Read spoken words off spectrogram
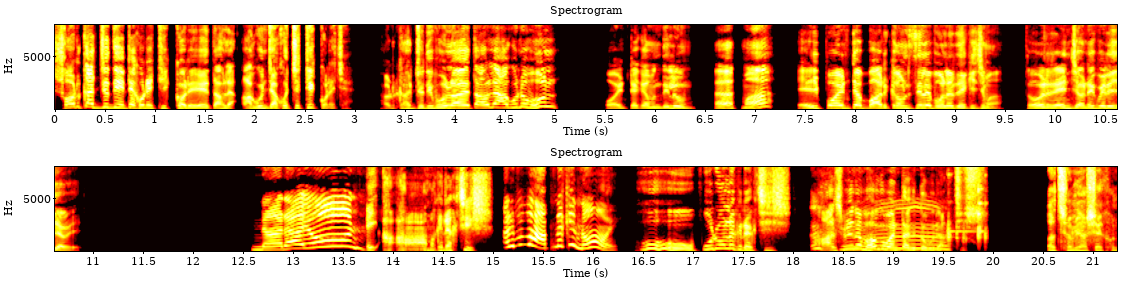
সরকার যদি এটা করে ঠিক করে তাহলে আগুন যা করছে ঠিক করেছে। সরকার যদি ভুল হয় তাহলে আগুনও ভুল। পয়েন্টটা কেমন দিলুম? হ্যাঁ মা? এই পয়েন্টটা বার কাউন্সিলে বলে দেখিস মা। তোর রেঞ্জ অনেক বেড়ে যাবে। নারায়ণ! এই আমাকে ডাকছিস? আরে বাবা আপনাকে নয়। ও উপরওয়ালাকে ডাকছিস। আসবে না ভগবান তাকে তবু ডাকছিস। আচ্ছা আমি আসি এখন।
